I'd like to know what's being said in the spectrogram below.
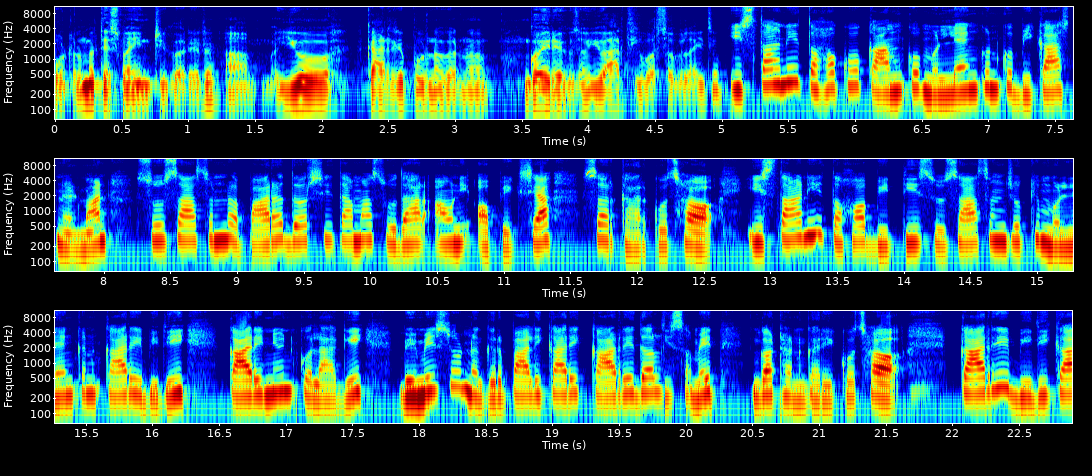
पोर्टलमा त्यसमा इन्ट्री गरेर यो कार्य पूर्ण गर्न गइरहेको छौँ। यो आर्थिक वर्षको लागि चाहिँ। स्थानीय तहको कामको मूल्याङ्कनको विकास निर्माण सुशासन र पारदर्शितामा सुधार आउने अपेक्षा सरकारको छ। स्थानीय तह वित्तीय सुशासन जोखिम मूल्याङ्कन कार्यविधि कार्यान्वयनको लागि भीमेश्वर नगरपालिकाले कार्यदल समेत गठन गरेको छ। कार्यविधिका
